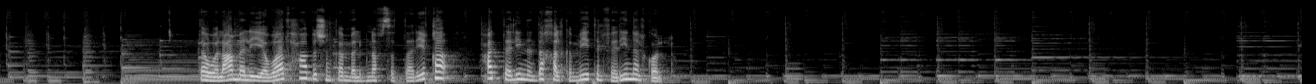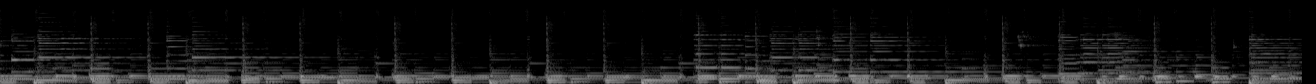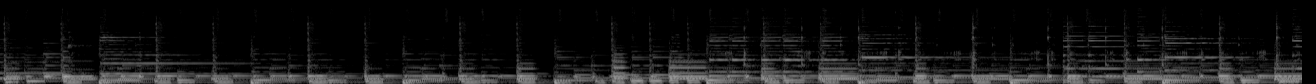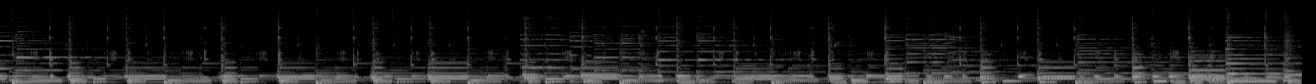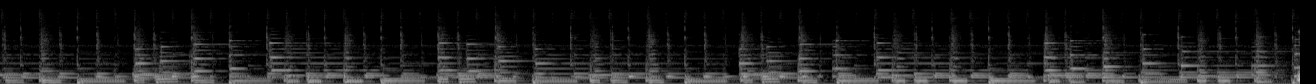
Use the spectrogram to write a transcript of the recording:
توا العملية واضحة باش نكمل بنفس الطريقة. حتى لين ندخل كمية الفرينة الكل.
